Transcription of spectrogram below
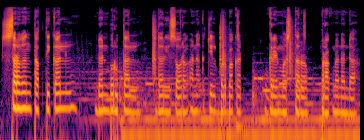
Serangan taktikal dan brutal dari seorang anak kecil berbakat Grandmaster Pragnananda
